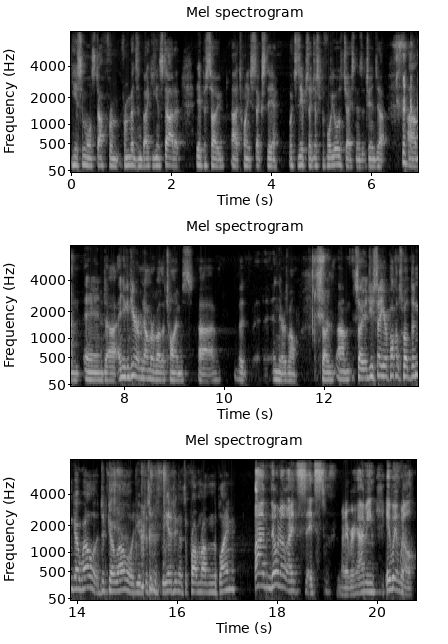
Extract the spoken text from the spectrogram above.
hear some more stuff from from Vincent Baker, you can start at episode uh, 26 there, which is the episode just before yours, Jason, as it turns out. Um, and uh, and you can hear him a number of other times, uh, but in there as well. So um, so did you say your Apocalypse World didn't go well, or did go well, or you just it's the editing that's a problem rather than the playing? Um, no, no, it's it's whatever. I mean, it went well.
